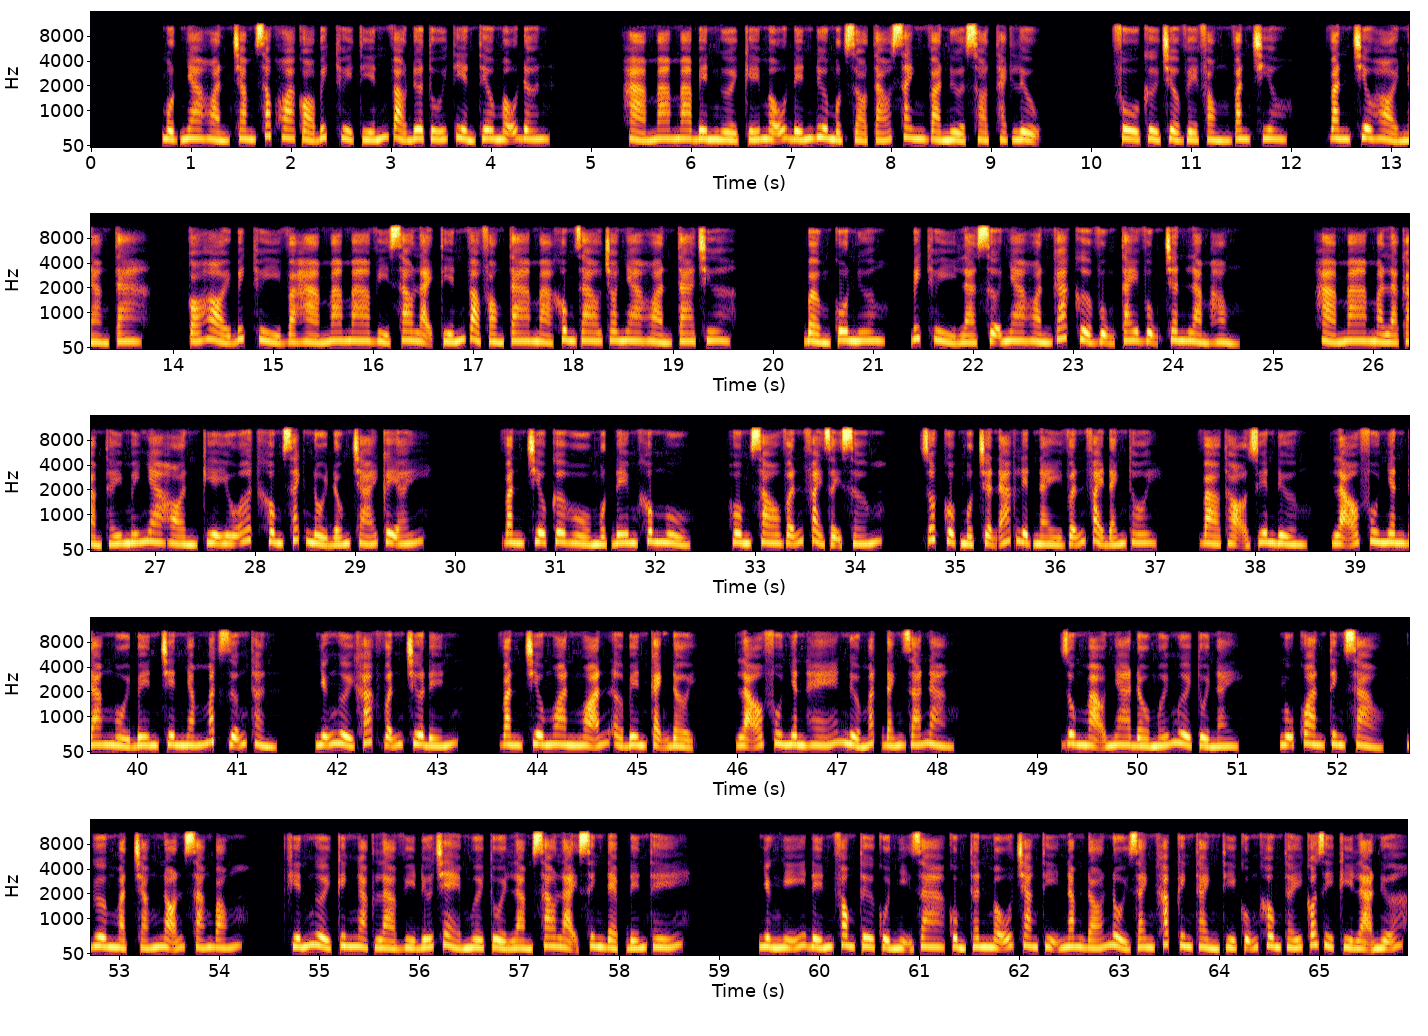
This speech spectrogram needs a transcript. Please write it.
Một nha hoàn chăm sóc hoa cỏ bích thủy tiến vào đưa túi tiền theo mẫu đơn. Hà ma ma bên người kế mẫu đến đưa một giỏ táo xanh và nửa sọt thạch lựu. Phù cử trở về phòng Văn Chiêu. Văn Chiêu hỏi nàng ta, có hỏi Bích Thủy và Hà ma ma vì sao lại tiến vào phòng ta mà không giao cho nha hoàn ta chưa? Bẩm cô nương, Bích Thủy là sợ nha hoàn gác cửa vụng tay vụng chân làm hỏng. Hà ma mà là cảm thấy mấy nha hoàn kia yếu ớt không sách nổi đống trái cây ấy. Văn Chiêu cơ hồ một đêm không ngủ, hôm sau vẫn phải dậy sớm. Rốt cuộc một trận ác liệt này vẫn phải đánh thôi. Vào thọ duyên đường, lão phu nhân đang ngồi bên trên nhắm mắt dưỡng thần. Những người khác vẫn chưa đến. Văn Chiêu ngoan ngoãn ở bên cạnh đợi. Lão phu nhân hé nửa mắt đánh giá nàng. Dung mạo nha đầu mới 10 tuổi này, ngũ quan tinh xảo, gương mặt trắng nõn sáng bóng, khiến người kinh ngạc là vì đứa trẻ 10 tuổi làm sao lại xinh đẹp đến thế. Nhưng nghĩ đến phong tư của nhị gia cùng thân mẫu trang thị năm đó nổi danh khắp kinh thành thì cũng không thấy có gì kỳ lạ nữa.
